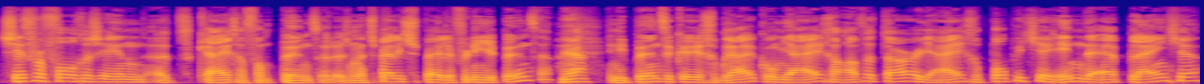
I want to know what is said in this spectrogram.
zit vervolgens in het krijgen van punten. Dus met spelletjes spelen verdien je punten. Ja. En die punten kun je gebruiken om je eigen avatar, je eigen poppetje in de app Pleintje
